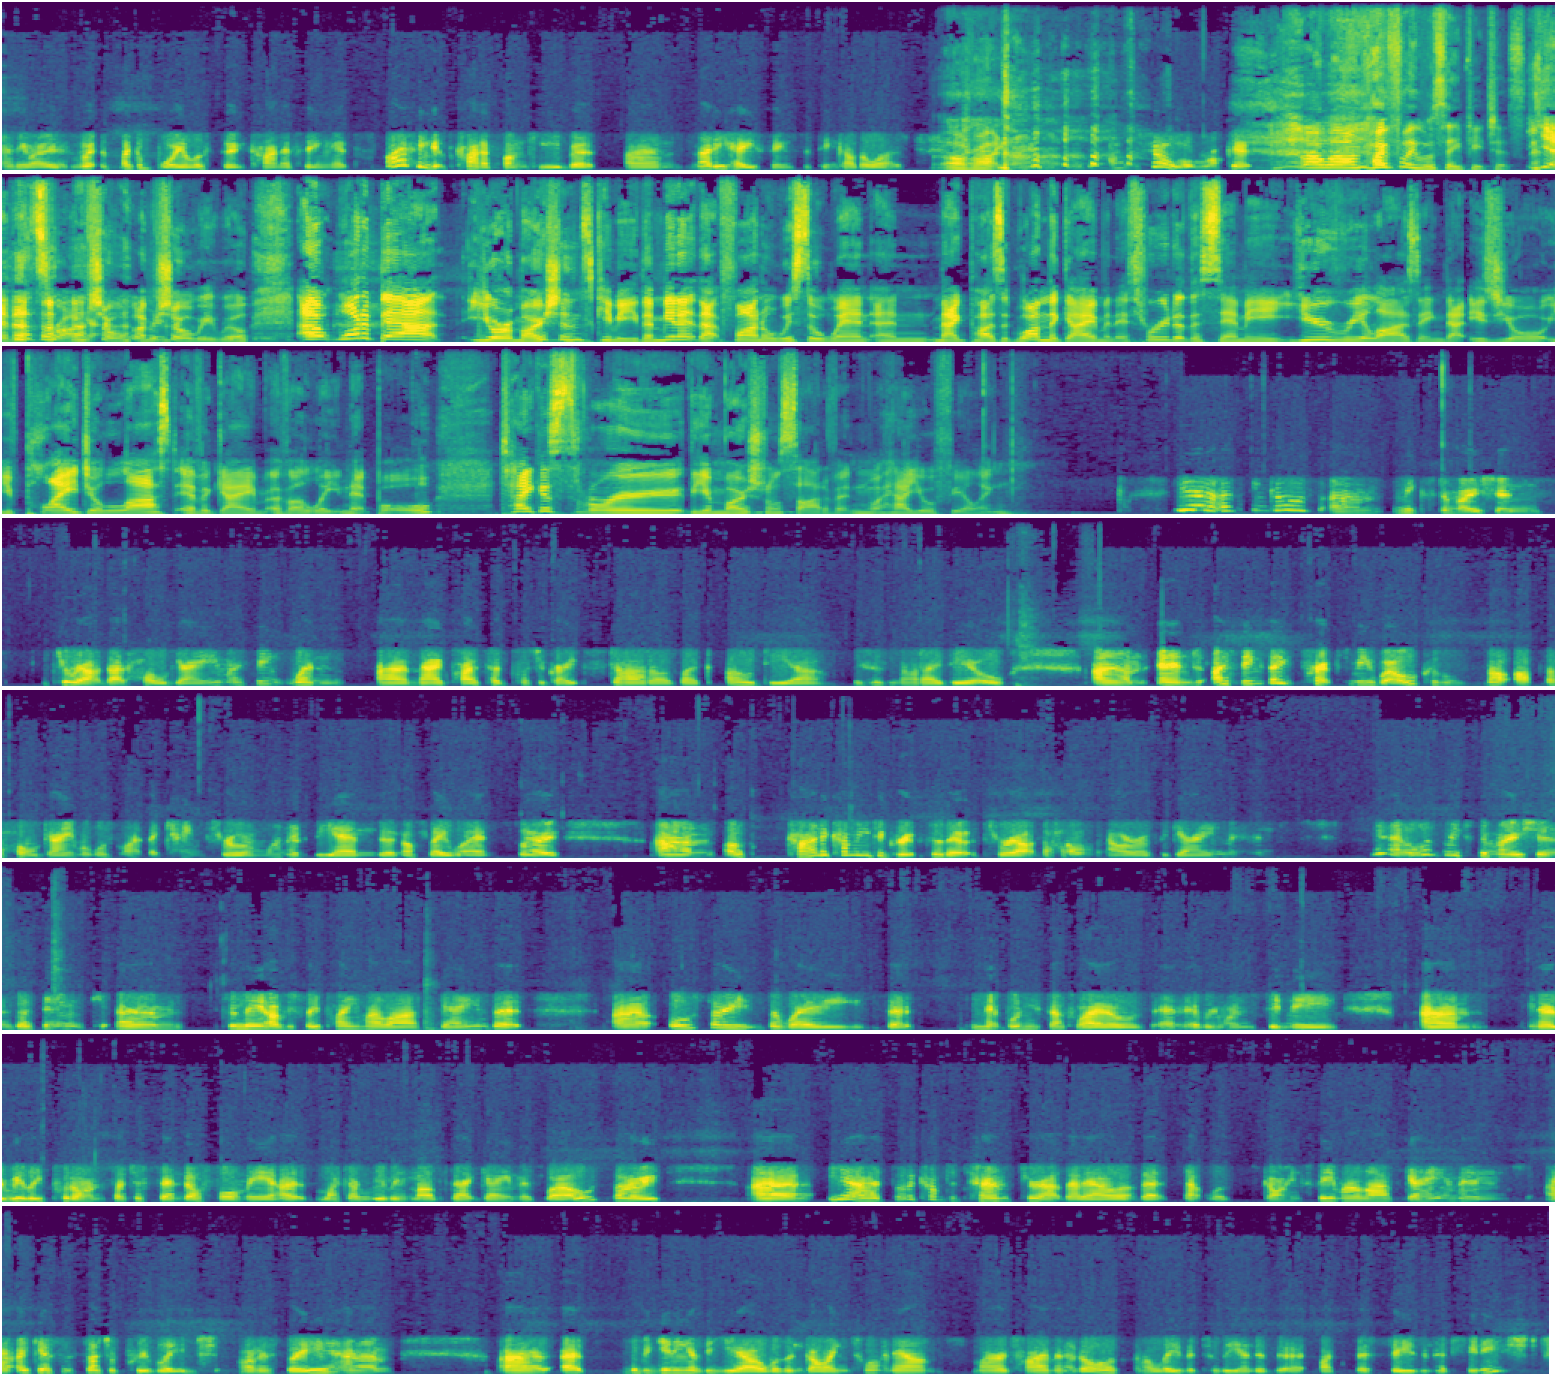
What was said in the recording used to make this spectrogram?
Anyways, it's like a boiler suit kind of thing. It's I think it's kind of funky, but um, Maddie Hayes seems to think otherwise. Oh right. I'm sure we'll rock it. oh well, um, hopefully we'll see pictures. Yeah, that's right. I'm sure. I'm sure we will. Uh, what about your emotions, Kimmy? The minute that final whistle went and Magpies had won the game and they're through to the semi, you realizing that is your you've played your last ever game of elite netball. Take us through the emotional side of it and how you were feeling. Yeah, I think I um, mixed emotions throughout that whole game. I think when uh, Magpies had such a great start, I was like, oh dear, this is not ideal. Um, and I think they prepped me well because they up the whole game. It was like they came through and won at the end and off they went. So um, I was kind of coming to grips with it throughout the whole hour of the game. And yeah, it was mixed emotions. I think um, for me, obviously playing my last game, but uh, also the way that New South Wales and everyone in Sydney, um, you know, really put on such a send off for me. I, like I really loved that game as well. So uh, yeah, I'd sort of come to terms throughout that hour that that was going to be my last game, and I, I guess it's such a privilege, honestly. Um, uh, at the beginning of the year, I wasn't going to announce my retirement at all. I was going to leave it till the end of the like the season had finished.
